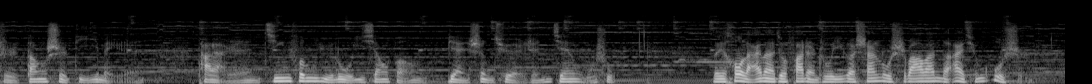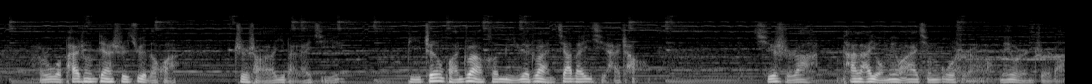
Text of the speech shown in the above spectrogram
是当世第一美人。他俩人金风玉露一相逢，便胜却人间无数。所以后来呢，就发展出一个山路十八弯的爱情故事。如果拍成电视剧的话，至少要一百来集。比《甄嬛传》和《芈月传》加在一起还长。其实啊，他俩有没有爱情故事啊？没有人知道。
